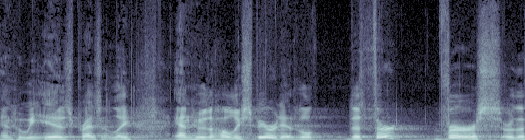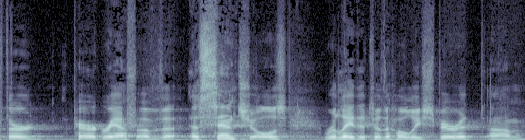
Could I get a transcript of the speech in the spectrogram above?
and who He is presently, and who the Holy Spirit is. Well, the third verse, or the third paragraph of the essentials related to the Holy Spirit, um,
